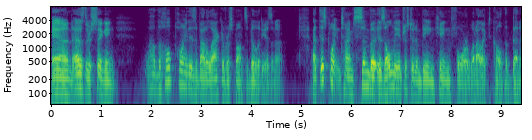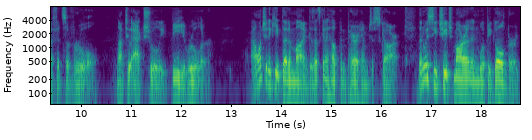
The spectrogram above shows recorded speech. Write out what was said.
And as they're singing, well, the whole point is about a lack of responsibility, isn't it? At this point in time, Simba is only interested in being king for what I like to call the benefits of rule, not to actually be ruler. I want you to keep that in mind because that's going to help compare him to Scar. Then we see Cheech Marin and Whoopi Goldberg,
